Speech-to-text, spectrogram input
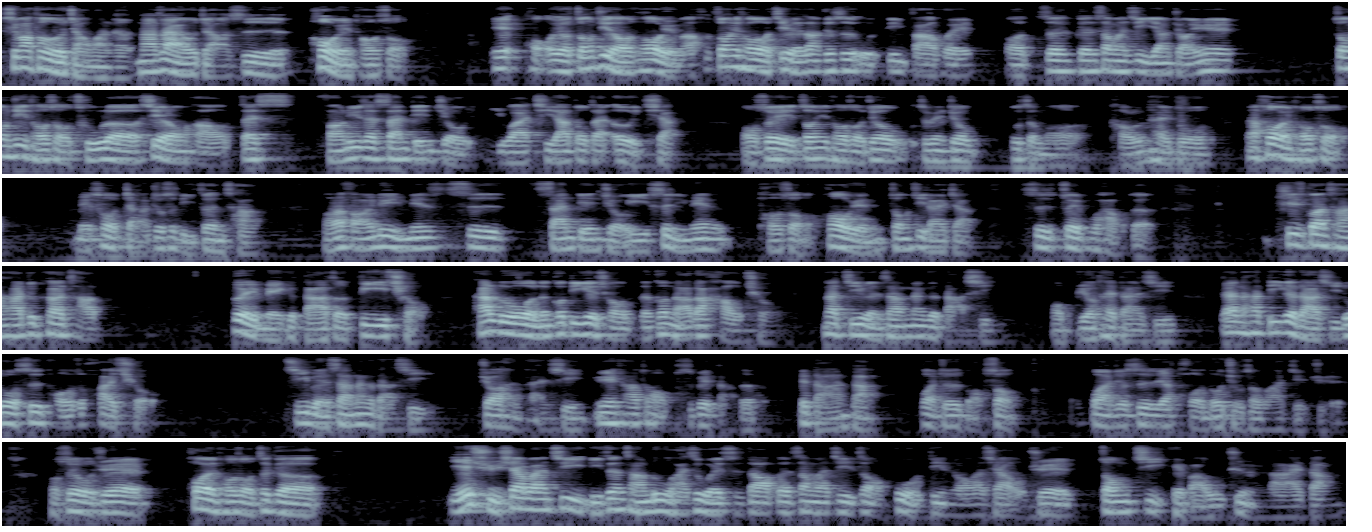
先发投手讲完了，那再来我讲的是后援投手。因为有中继投后援嘛，中继投手基本上就是稳定发挥哦，真跟上半季一样就好。因为中继投手除了谢龙豪在防率在三点九以外，其他都在二以下哦，所以中继投手就这边就不怎么讨论太多。那后援投手没错，讲的就是李正昌哦，那防御率里面是三点九一，是里面投手后援中继来讲是最不好的。其实观察他就观察对每个打者第一球。他如果能够第一个球能够拿到好球，那基本上那个打席哦不用太担心。但他第一个打席如果是投是坏球，基本上那个打席就要很担心，因为他通常不是被打的被打安打，不然就是保送，不然就是要投很多球才把它解决。哦，所以我觉得后援投手这个，也许下半季李正常如果还是维持到跟上半季这种不稳定的状况下，我觉得中继可以把吴俊拿来当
